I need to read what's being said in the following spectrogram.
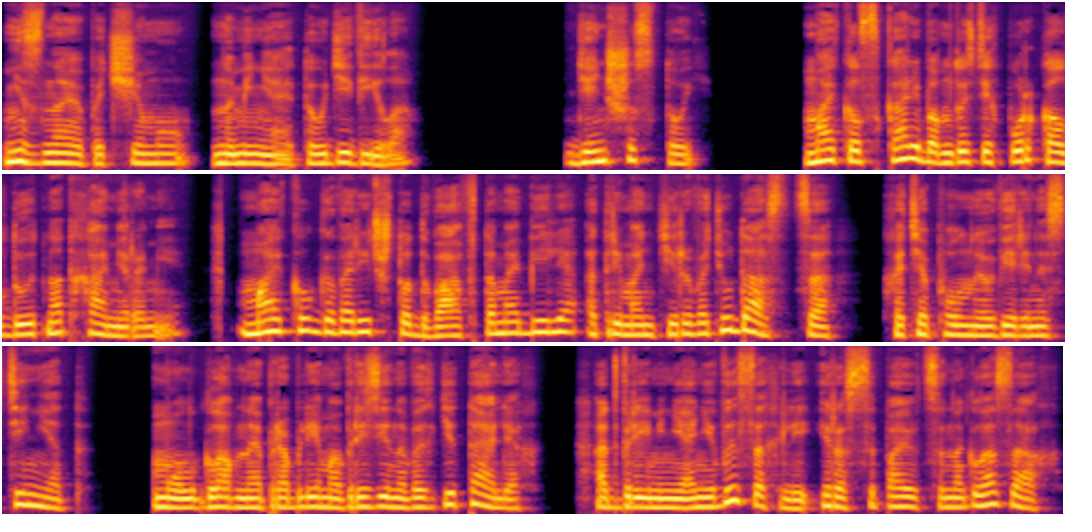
Не знаю почему, но меня это удивило. День шестой. Майкл с Карибом до сих пор колдуют над хаммерами. Майкл говорит, что два автомобиля отремонтировать удастся, хотя полной уверенности нет. Мол, главная проблема в резиновых деталях. От времени они высохли и рассыпаются на глазах.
